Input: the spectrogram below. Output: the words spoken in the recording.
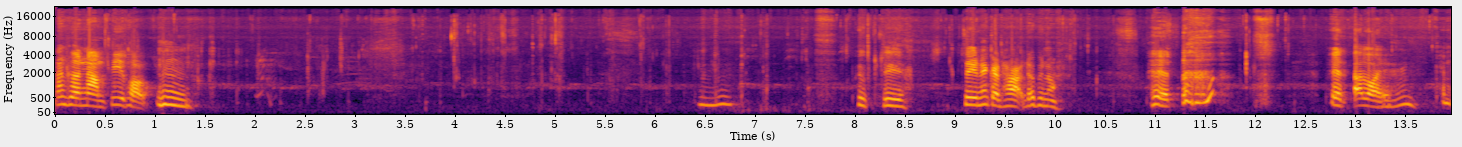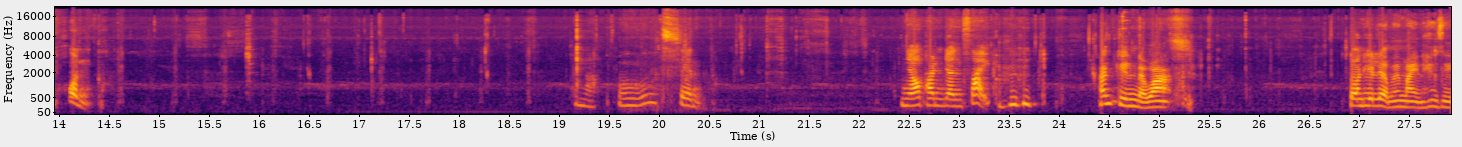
นั่นคือน้ำพี่พออืมผิดจีจีในกระทะเด้วยพี่น้องเผ็ด เผ็ดอร่อยเข้มข้นนะอือเส้นเหนียวพันยันไส้ท่านกินแบบว่า ตอนเฮ็ดเหลือใหม่ๆนี่ให้สิ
